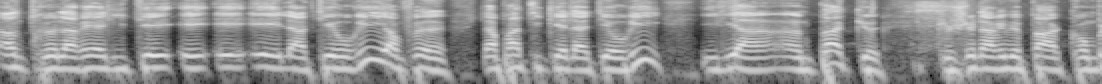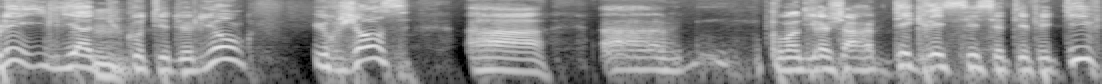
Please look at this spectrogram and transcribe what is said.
entre la réalité et, et- et la théorie, enfin la pratique et la théorie, il y a un pas que, que je n'arrive pas à combler. Il y a Mhm. du côté de Lyon urgence à, à, comment dirais-je, à dégraisser cet effectif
